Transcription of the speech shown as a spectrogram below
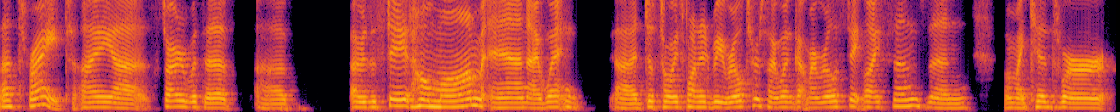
That's right. I uh, started with a. Uh, I was a stay-at-home mom, and I went and uh, just always wanted to be a realtor. So I went and got my real estate license. And when my kids were,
